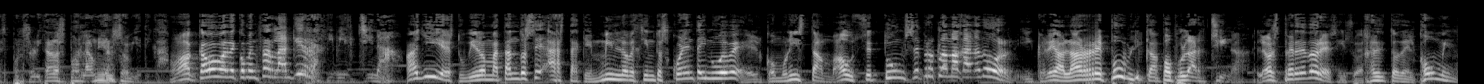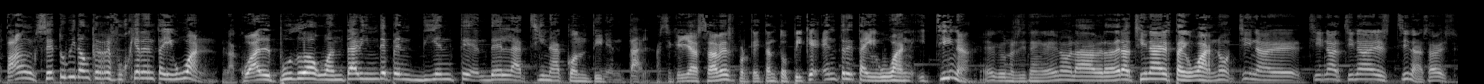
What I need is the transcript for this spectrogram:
sponsorizados por la Unión Soviética. Acababa de comenzar la Guerra Civil China. Allí estuvieron matándose hasta que en 1949 el comunista Mao Zedong se proclama ganador y crea la República Popular China. Los perdedores y su ejército del Kuomintang se tuvieron que refugiar en Taiwán, la cual pudo aguantar independiente de la China continental. Así que ya sabes por qué hay tanto pique entre Taiwán y China. ¿eh? Que unos dicen que no, la verdadera China es Taiwán. No, China, eh, China, China es China, ¿sabes?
